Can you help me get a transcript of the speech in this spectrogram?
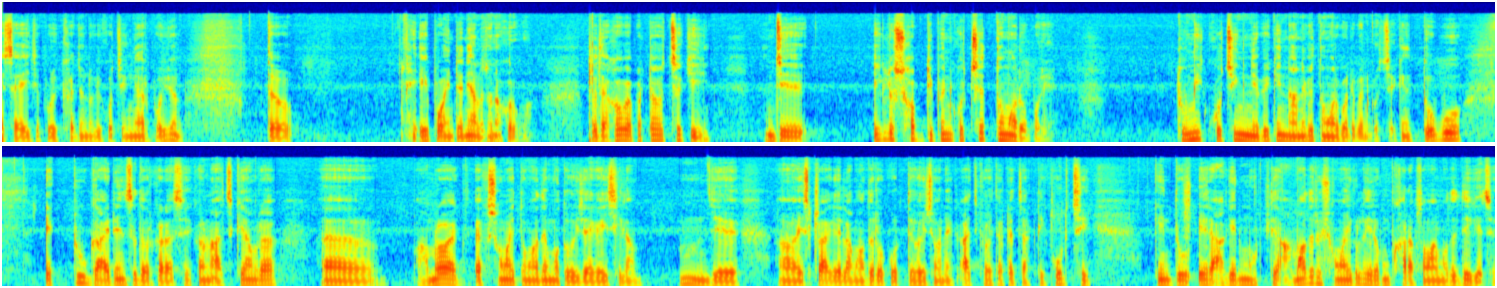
এসআই যে পরীক্ষার জন্য কি কোচিং নেওয়ার প্রয়োজন? তো এই পয়েন্টটা নিয়ে আলোচনা করব। তো দেখো ব্যাপারটা হচ্ছে কি, যে এগুলো সব ডিপেন্ড করছে তোমার ওপরে তুমি কোচিং নেবে কি না নেবে তোমার উপর ডিপেন্ড করছে। কিন্তু তবুও একটু গাইডেন্সের দরকার আছে। কারণ আজকে আমরা আমরাও এক এক সময় তোমাদের মতো ওই জায়গায় ছিলাম। যে স্ট্রাগেল আমাদেরও করতে হয়েছে অনেক। আজকে হয়তো একটা চাকরি করছি। কিন্তু এর আগের মুহূর্তে আমাদেরও সময়গুলো এরকম খারাপ সময়ের মধ্যে দিয়ে গেছে।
